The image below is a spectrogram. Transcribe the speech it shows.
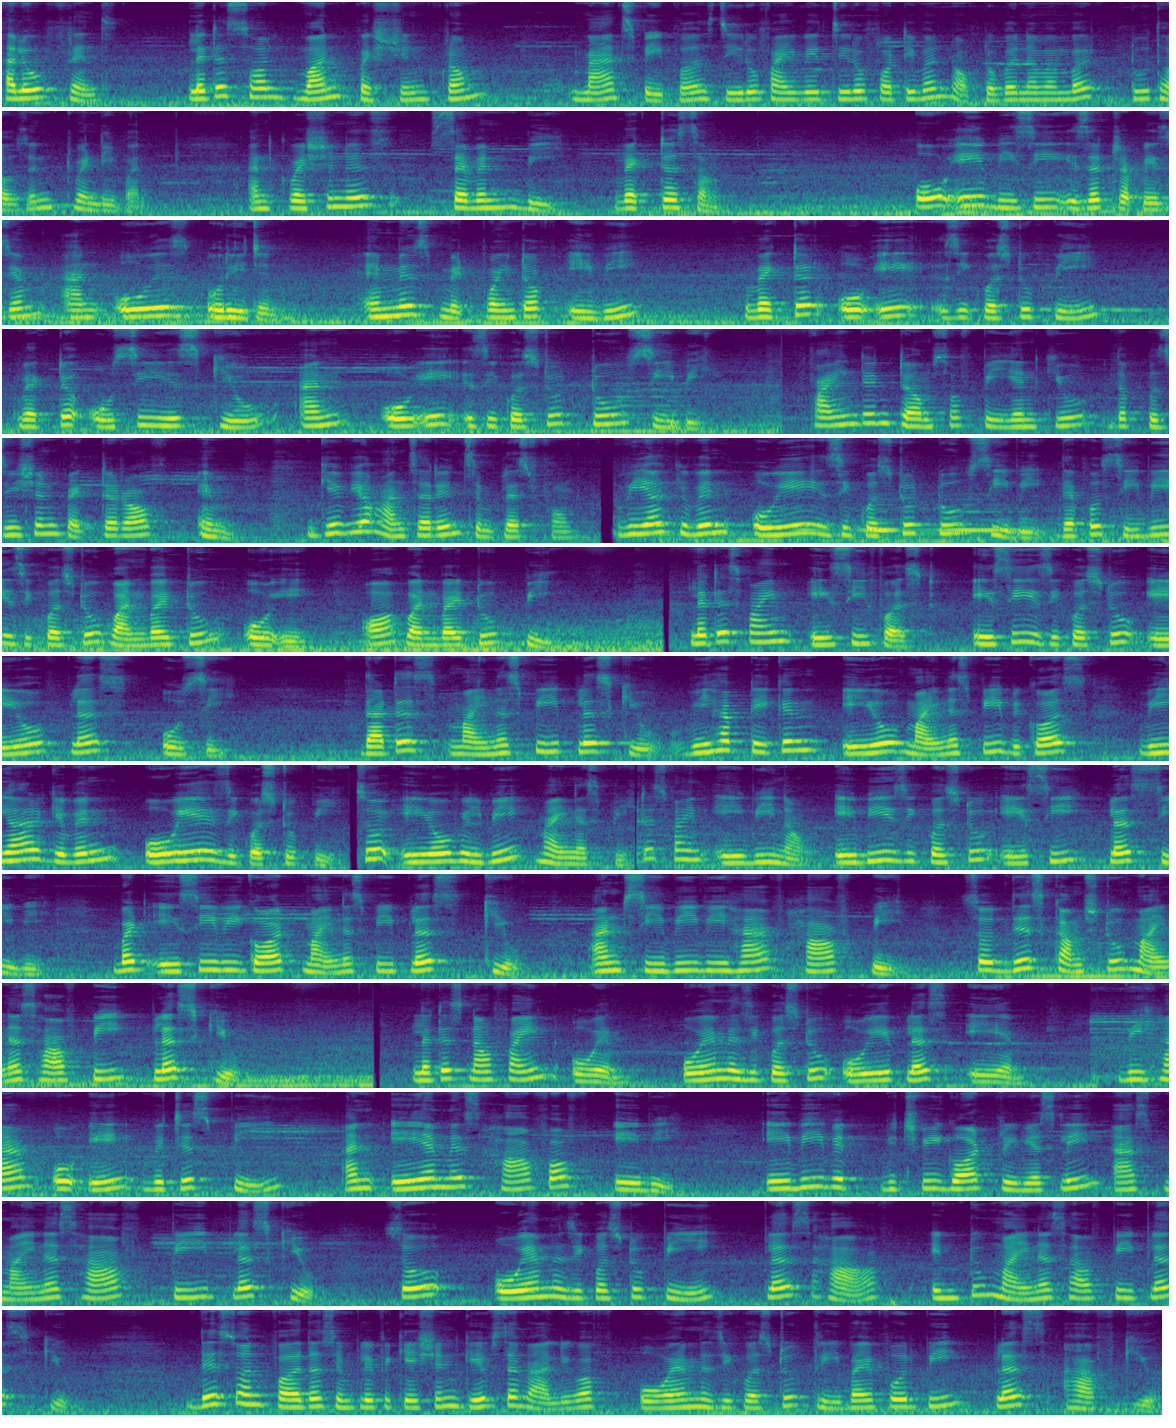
Hello friends, let us solve one question from Maths paper 058041 October November 2021 and question is 7b vector sum. OABC is a trapezium and O is origin. M is midpoint of AB. Vector OA is equals to P. Vector OC is Q and OA is equals to 2CB. Find in terms of P and Q the position vector of M. Give your answer in simplest form. We are given OA is equals to 2 CB. Therefore, CB is equals to 1 by 2 OA or 1 by 2 P. Let us find AC first. AC is equals to AO plus OC. That is minus P plus Q. We have taken AO minus P because we are given OA is equals to P. So AO will be minus P. Let us find AB now. AB is equals to AC plus CB. But AC we got minus P plus Q. And CB we have half P. So this comes to minus half P plus Q. Let us now find OM. OM is equals to OA plus AM. We have OA which is P and AM is half of AB. AB with, which we got previously as minus half P plus Q. So OM is equals to P plus half into minus half P plus Q. This one further simplification gives the value of OM is equals to 3 by 4 P plus half Q.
